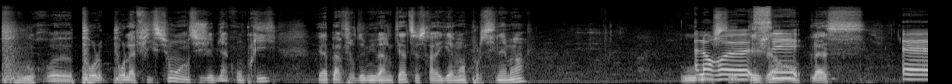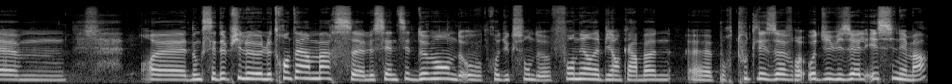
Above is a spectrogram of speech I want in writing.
pour, euh, pour, pour la fiction, hein, si j'ai bien compris. Et à partir de 2024, ce sera également pour le cinéma? Ou Alors, c'est euh, déjà en place? Donc c'est depuis le, 31 mars, le CNC demande aux productions de fournir des bilans carbone pour toutes les œuvres audiovisuelles et cinéma.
